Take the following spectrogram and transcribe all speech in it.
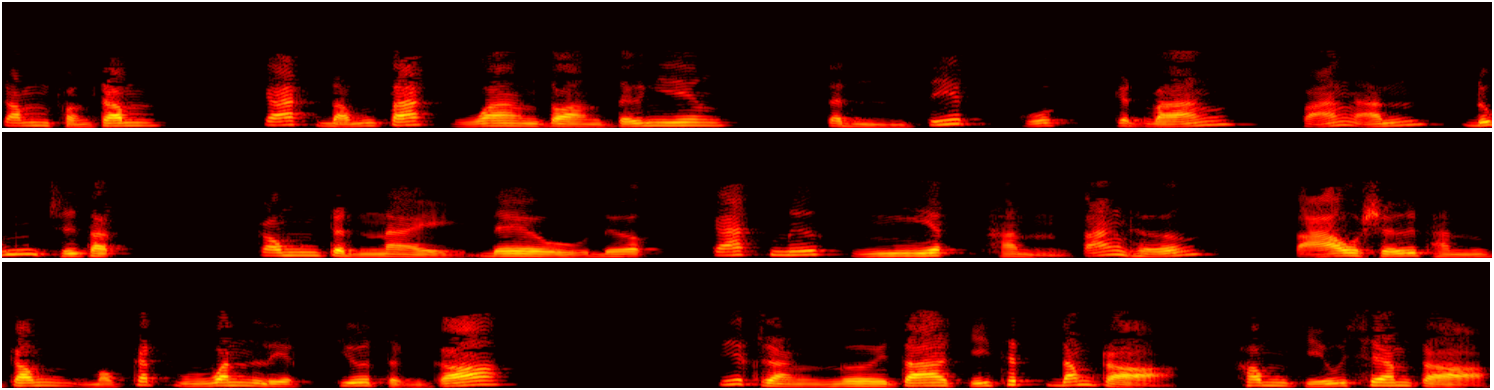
trăm phần trăm, các động tác hoàn toàn tự nhiên tình tiết của kịch bản phản ảnh đúng sự thật. Công trình này đều được các nước nhiệt thành tán thưởng, tạo sự thành công một cách oanh liệt chưa từng có. Tiếc rằng người ta chỉ thích đóng trò, không chịu xem trò,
